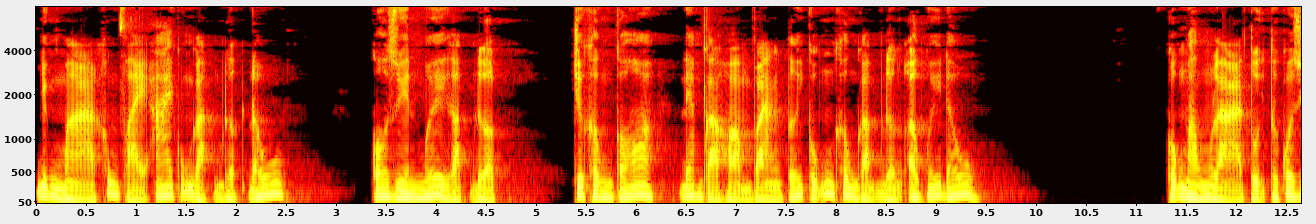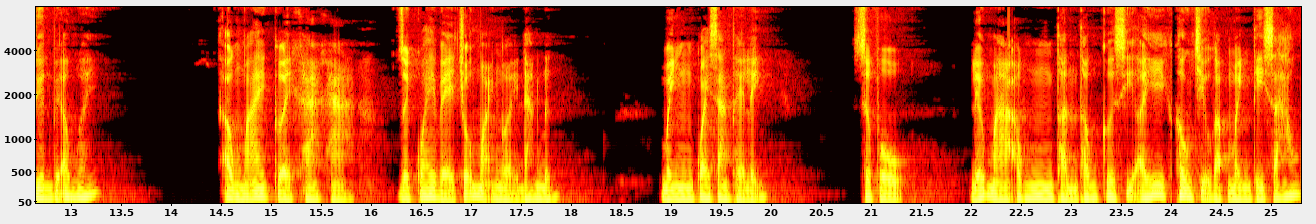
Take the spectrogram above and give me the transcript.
nhưng mà không phải ai cũng gặp được đâu. Có duyên mới gặp được, chứ không có đem cả hòm vàng tới cũng không gặp được ông ấy đâu. Cũng mong là tụi tôi có duyên với ông ấy. Ông mãi cười khà khà, rồi quay về chỗ mọi người đang đứng. Mình quay sang thầy lĩnh. Sư phụ, nếu mà ông thần thông cư sĩ ấy không chịu gặp mình thì sao?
